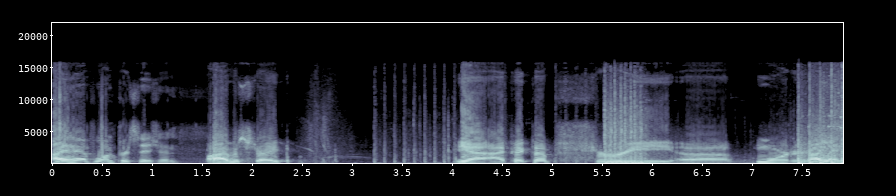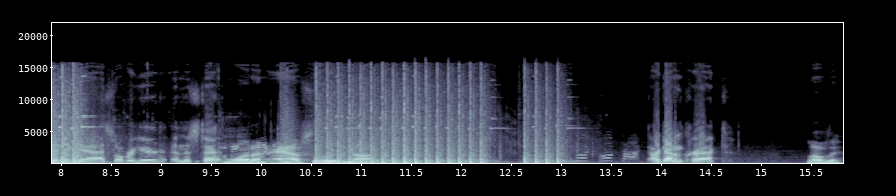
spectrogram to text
I have one precision. I have a strike. Yeah, I picked up three uh, mortars. I landed in gas over here in this tent. What an absolute nut. I got him cracked, Lovely.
